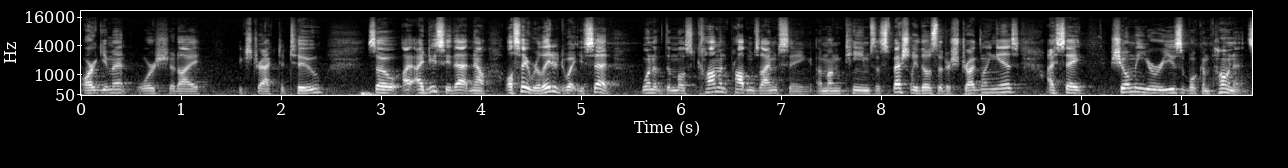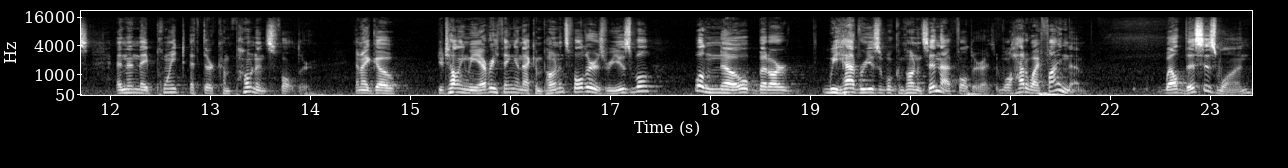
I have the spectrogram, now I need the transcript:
argument, or should I extract a two? So I, I do see that. Now, I'll say related to what you said, one of the most common problems I'm seeing among teams, especially those that are struggling, is I say, show me your reusable components. And then they point at their components folder. And I go, you're telling me everything in that components folder is reusable? Well, no, but our, we have reusable components in that folder. Well, how do I find them? well, this is one,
